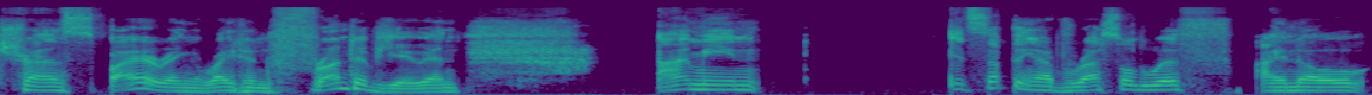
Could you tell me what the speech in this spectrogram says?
transpiring right in front of you? And I mean, it's something I've wrestled with. I know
